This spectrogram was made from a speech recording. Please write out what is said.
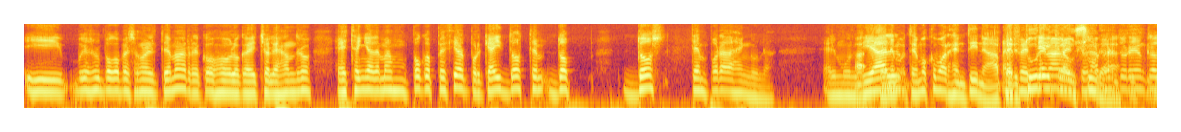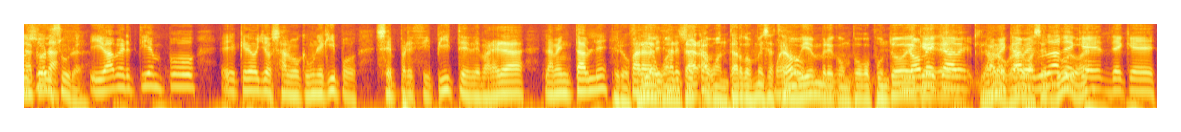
Y voy a ser un poco pesado con el tema, recojo lo que ha dicho Alejandro. Este año además es un poco especial porque hay dos, dos, dos temporadas en una el Mundial... Ah, tenemos, como Argentina, apertura y clausura. clausura, y va a haber tiempo, eh, creo yo, salvo que un equipo se precipite de manera lamentable Pero para aguantar, aguantar dos meses hasta noviembre con pocos puntos... No, me, cabe, no me cabe duda de que, de que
